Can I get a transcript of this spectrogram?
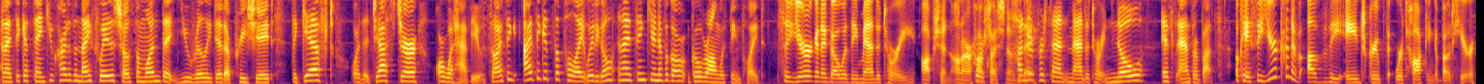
and I think a thank you card is a nice way to show someone that you really did appreciate the gift or the gesture or what have you. So I think I think it's the polite way to go, and I think you never go go wrong with being polite. So you're going to go with the mandatory option on our hot question of the day. Hundred percent mandatory. No ifs, ands, or buts. Okay, so you're kind of of the age group that we're talking about here.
